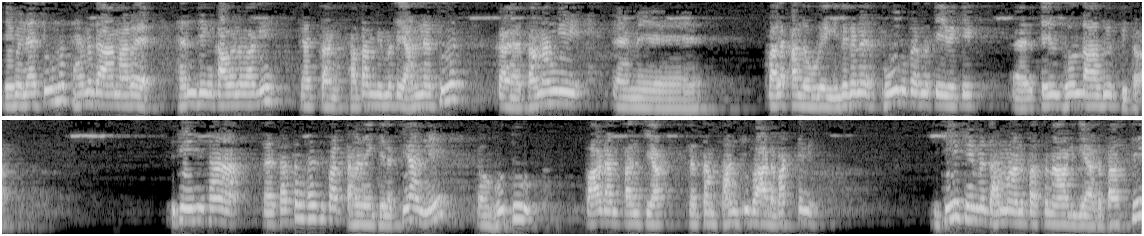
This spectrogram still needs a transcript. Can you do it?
එහෙම නැති වුණොත් හැමදාම අර හැන්දෙන් කවන වගේ නැත්තම් සටන් බිමට යන්නේ නැතුව තමන්ගේ මේ බලකඳ උරේ ඉඳගෙන පුහුණු කරන තේවකෙක් සෙල් සොල් ආදිය පිටා. ඉතින් ඒ නිසා සතර සතිපට්ඨානය කියලා කියන්නේ හුදු පාඩම් පන්තියක් නැත්තම් පන්ති පාඩමක් නෙවෙයි. විශේෂයෙන්ම ධර්මානුපස්සනාවට ගියාට පස්සේ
